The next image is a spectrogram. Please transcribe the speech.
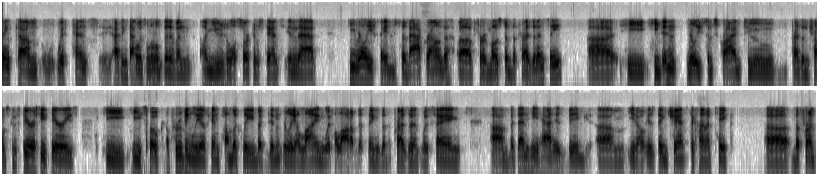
think um, with Pence, I think that was a little bit of an unusual circumstance in that he really faded to the background uh, for most of the presidency. Uh, he he didn't really subscribe to President Trump's conspiracy theories he he spoke approvingly of him publicly, but didn't really align with a lot of the things that the president was saying. Um, but then he had his big, um, you know, his big chance to kind of take uh, the front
